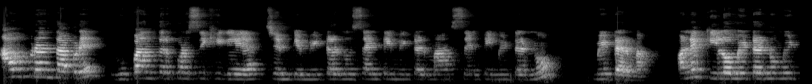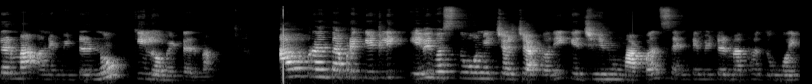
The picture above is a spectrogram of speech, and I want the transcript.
આ ઉપરાંત આપણે રૂપાંતર પણ શીખી ગયા, જેમ કે મીટરનું સેન્ટીમીટરમાં સેન્ટીમીટરનું મીટરમાં અને કિલોમીટરનું મીટરમાં અને મીટરનું કિલોમીટરમાં. આ ઉપરાંત આપણે કેટલીક એવી વસ્તુઓની ચર્ચા કરી કે જેનું માપન સેન્ટીમીટરમાં થતું હોય,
